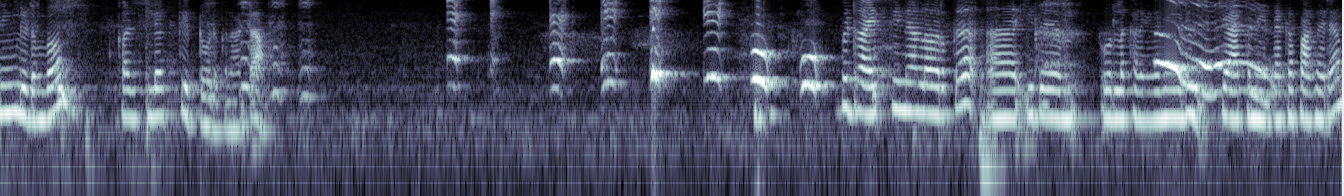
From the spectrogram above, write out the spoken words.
നിങ്ങളിടുമ്പോൾ കഴുത്തിലേക്ക് ഇട്ട് കൊടുക്കണം കേട്ടോ. ഇപ്പോൾ ഡ്രൈ സ്കിന്നുള്ളവർക്ക് ഇത് ഉരുളക്കിഴങ്ങ് നീരും ക്യാറ്റ നീരിനൊക്കെ പകരം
